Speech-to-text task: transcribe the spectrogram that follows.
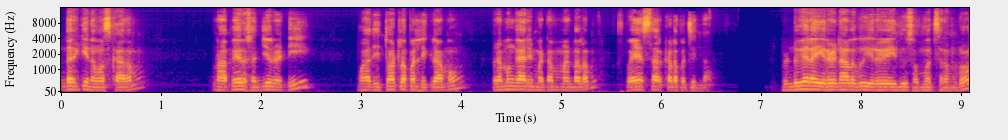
అందరికీ నమస్కారం. నా పేరు సంజీవ్ రెడ్డి. మాది తోట్లపల్లి గ్రామం బ్రహ్మంగారి మఠం మండలం వైఎస్ఆర్ కడప జిల్లా. రెండు వేల ఇరవై నాలుగు ఇరవై ఐదు సంవత్సరంలో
